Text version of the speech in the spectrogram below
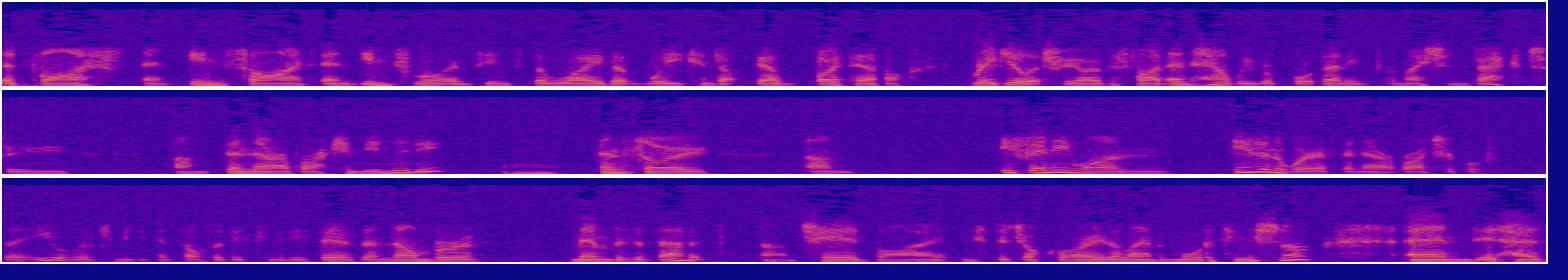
advice and insight and influence into the way that we conduct our, both our regulatory oversight and how we report that information back to um, the Narrabri community. Mm. And so, um, if anyone isn't aware of the Narrabri Triple C or the Community Consultative Committee, there's a number of members of that. It's uh, chaired by Mr. Jock Laurie, the Land and Water Commissioner, and it has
